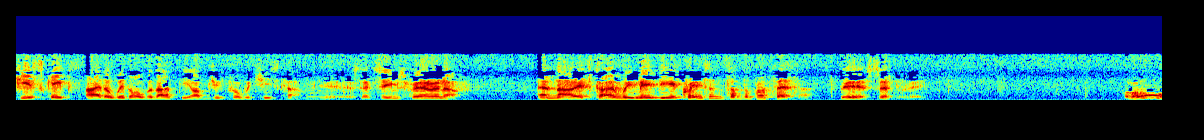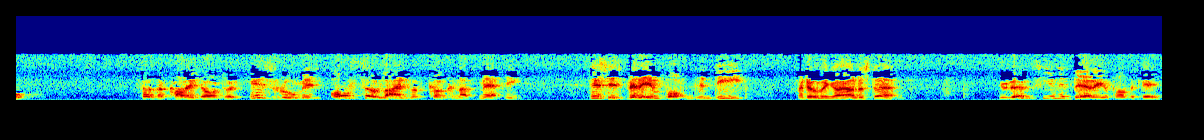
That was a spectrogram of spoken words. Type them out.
She escapes either with or without the object for which she's come. Yes, that seems fair enough. And now it's time we made the acquaintance of the professor. Yes, certainly. Oh, so the corridor to his room is also lined with coconut matting. This is very important indeed. I don't think I understand. You don't see any bearing upon the case?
